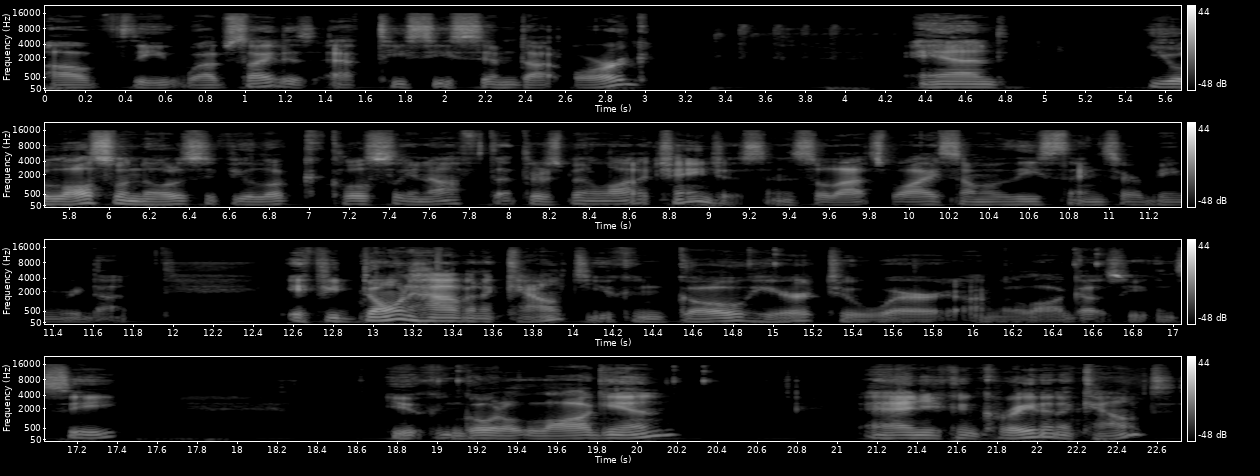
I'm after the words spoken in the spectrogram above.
of the website is ftcsim.org. And You'll also notice if you look closely enough that there's been a lot of changes. And so that's why some of these things are being redone. If you don't have an account, you can go here to where I'm going to log out so you can see. You can go to log in and you can create an account.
